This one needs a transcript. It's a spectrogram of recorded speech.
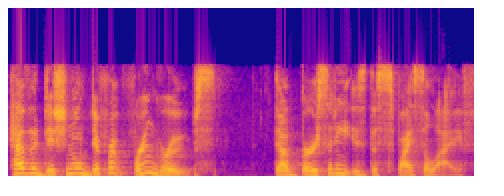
Have additional different friend groups. Diversity is the spice of life.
